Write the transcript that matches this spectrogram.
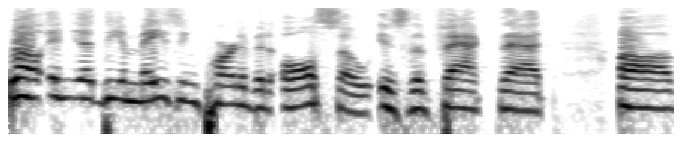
Well, and uh, the amazing part of it also is the fact that, uh,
